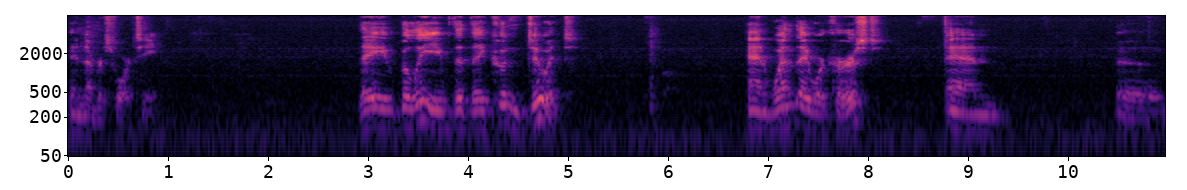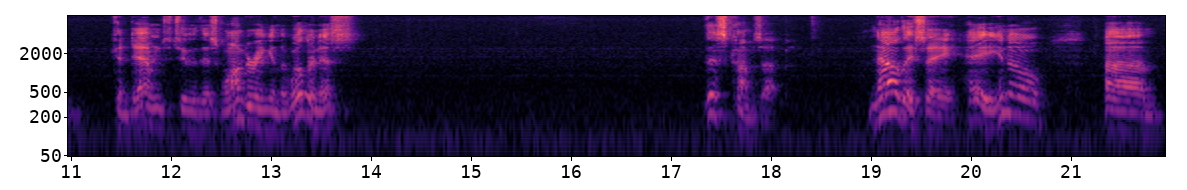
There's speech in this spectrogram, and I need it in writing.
in Numbers 14. They believed that they couldn't do it. And when they were cursed and uh, condemned to this wandering in the wilderness, this comes up. Now they say, hey, you know, um,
